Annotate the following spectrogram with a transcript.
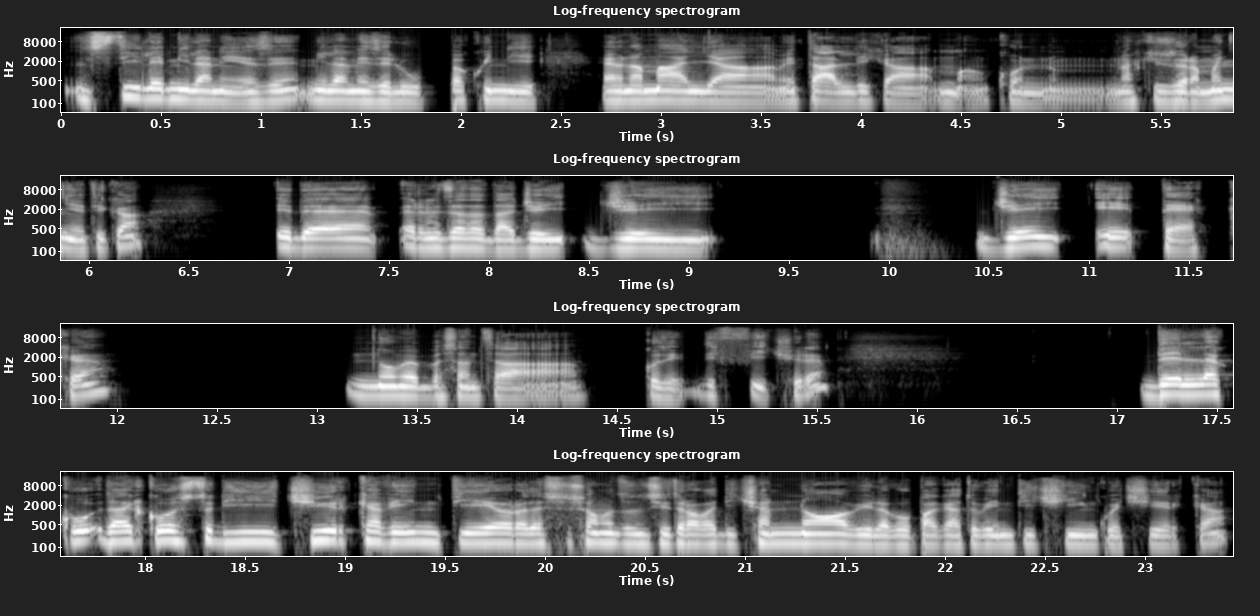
stile milanese, milanese loop, quindi è una maglia metallica ma con una chiusura magnetica ed è realizzata da J, J, JE Tech, nome abbastanza così difficile, del, dal costo di circa 20 euro, adesso su Amazon si trova a 19, io l'avevo pagato 25 circa,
